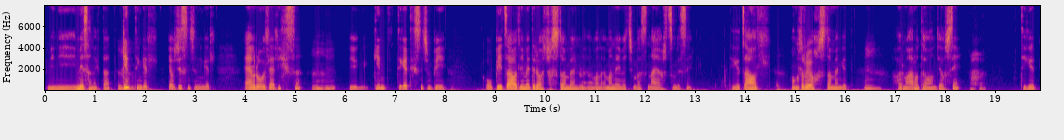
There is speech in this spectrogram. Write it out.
миний имээ санагдаад гинт ингээл явж исэн чинь ингээл амар уйлал ихсэн. Гинт тэгээд гисэн чинь би Өө би заавал имээ дээр очих хэрэгтэй юм байна. Манай имээ чинь бас 80 гарцсан байсан. Тэгээ заавал Монгол руу явах хэрэгтэй байна гэд 2015 онд явсан. Тэгээд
